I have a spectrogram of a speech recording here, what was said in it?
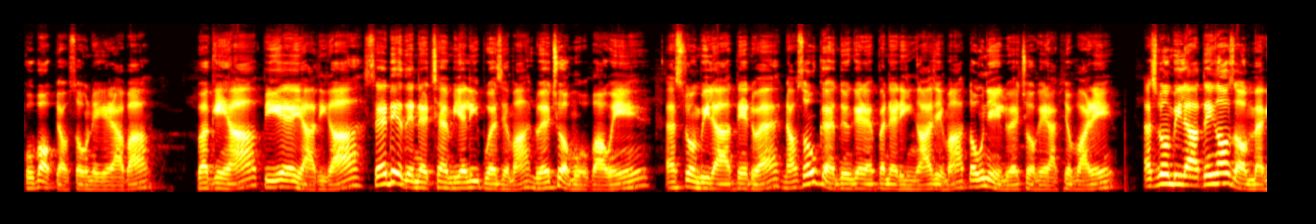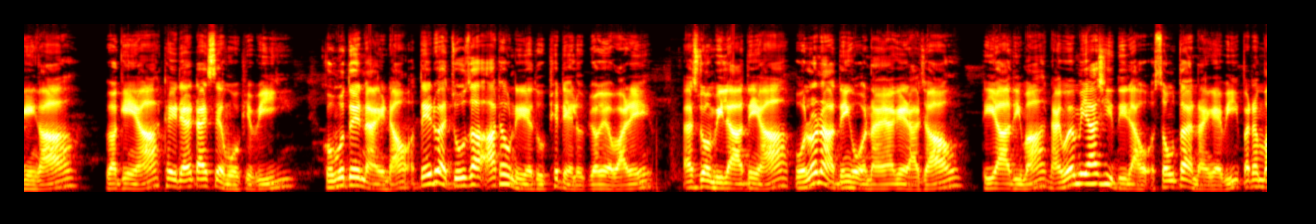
ဂိုးပေါက်ပျောက်ဆုံးနေခဲ့တာပါ။ဝက်ကင်ဟာပြီးခဲ့တဲ့ရာသီကဆဲတစ်အသင်းနဲ့ချန်ပီယံလိပွဲစဉ်မှာလွဲချော်မှုအပါအဝင်အက်စတွန်ဗီလာအသင်းအတွက်နောက်ဆုံးကန်သွင်းခဲ့တဲ့ပယ်နယ်တီ9ချိန်မှာ3ချိန်လွဲချော်ခဲ့တာဖြစ်ပါတယ်။အက်စတွန်ဗီလာအသင်းကောင်းဆောင်မက်ကင်က ဝက်ကင်ဟာထိပ်တန်းတိုက်ဆက်မှုဖြစ်ပြီးဂိုးမသွင်းနိုင်တော့အသင်းအတွက်စ조사အားထုတ်နေတဲ့သူဖြစ်တယ်လို့ပြောခဲ့ပါတယ်။အက်စတွန်ဗီလာအသင်းဟာဘောလောနာအသင်းကိုအနိုင်ရခဲ့တာကြောင့်ဒီရာသီမှာနိုင်ပွဲမရရှိသေးတာကိုအဆုံးသတ်နိုင်ခဲ့ပြီးပထမ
